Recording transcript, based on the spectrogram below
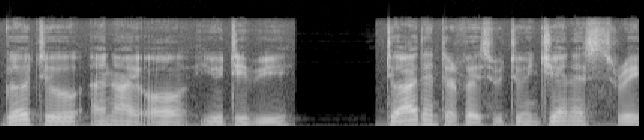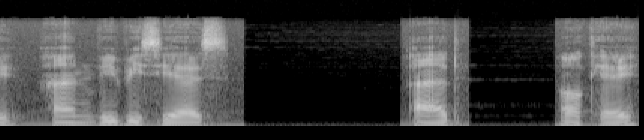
Go to NIO UDP to add interface between GNS3 and VPCS. Add. OK.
